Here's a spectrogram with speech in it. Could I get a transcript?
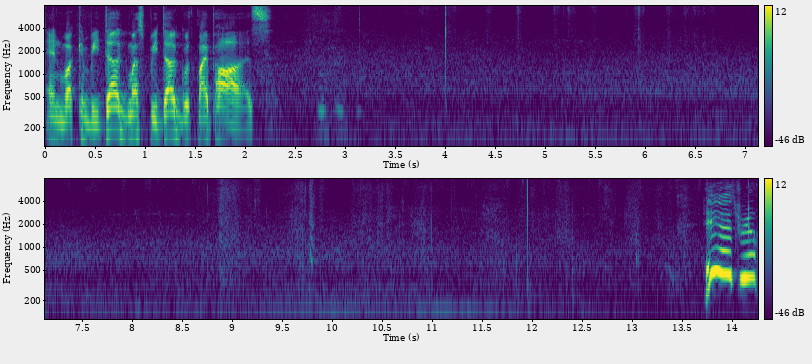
And what can be dug must be dug with my paws. Hey, Asriel.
